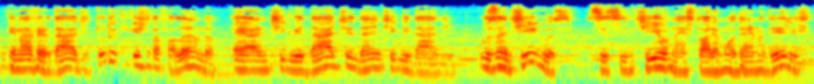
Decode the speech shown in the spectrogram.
Porque na verdade, tudo o que a gente está falando é a antiguidade da antiguidade. Os antigos se sentiam na história moderna deles,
